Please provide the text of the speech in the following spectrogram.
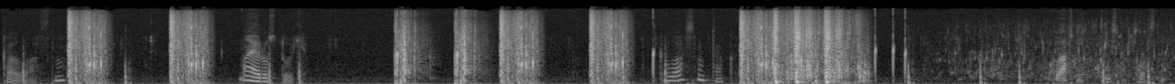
Класно. І ростуть. Класно так. Класно, дійсно, класно.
